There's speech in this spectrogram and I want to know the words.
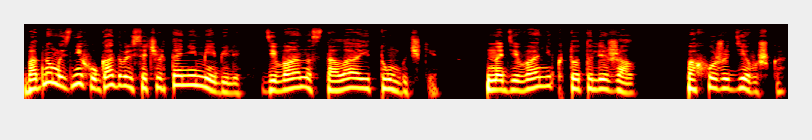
В одном из них угадывались очертания мебели, дивана, стола и тумбочки. На диване кто-то лежал. Похоже, девушка.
